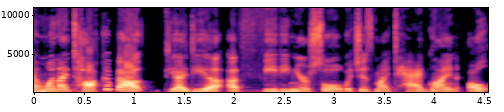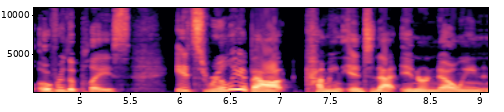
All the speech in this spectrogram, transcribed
And when I talk about the idea of feeding your soul, which is my tagline all over the place, it's really about coming into that inner knowing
